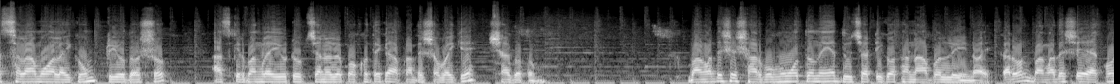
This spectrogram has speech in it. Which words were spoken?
আসসালামু আলাইকুম, প্রিয় দর্শক। আজকের বাংলা ইউটিউব চ্যানেলের পক্ষ থেকে আপনাদের সবাইকে স্বাগতম। বাংলাদেশের সার্বভৌমত্ব নিয়ে দু চারটি কথা না বললেই নয়, কারণ বাংলাদেশে এখন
